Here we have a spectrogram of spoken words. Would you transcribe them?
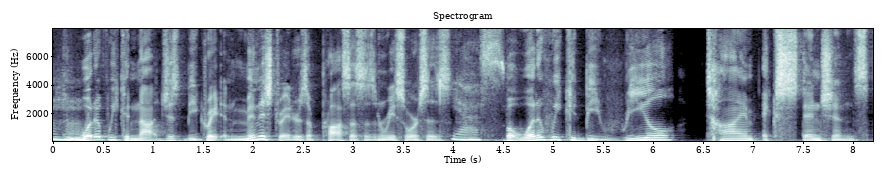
What if we could not just be great administrators of processes and resources? Yes. But what if we could be real time extensions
